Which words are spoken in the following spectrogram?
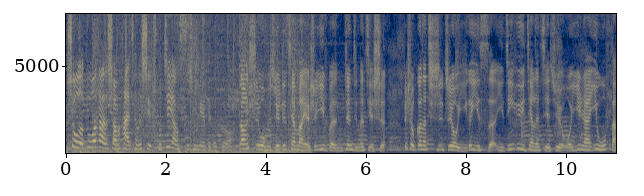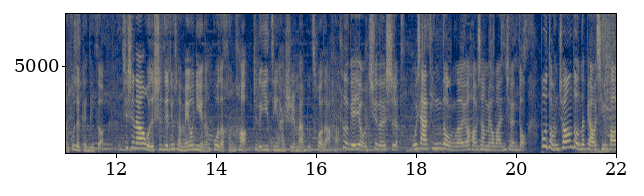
受了多大的伤害，才能写出这样撕心裂肺的歌？当时我们薛之谦嘛，也是一本正经的解释，这首歌呢，其实只有一个意思，已经遇见了结局，我依然义无反顾的跟你走。其实呢，我的世界就算没有你，也能过得很好。这个意境还是蛮不错的哈。特别有趣的是，吴夏听懂了，又好像没有完全懂，不懂装懂的表情包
